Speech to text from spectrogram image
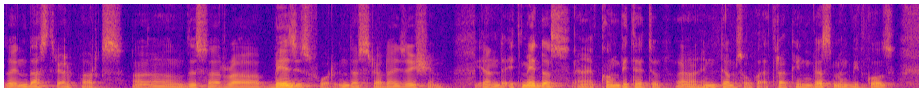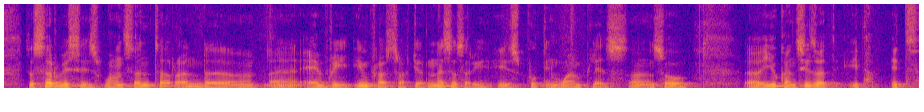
the industrial parks. Uh, these are uh, basis for industrialization. And it made us uh, competitive uh, in terms of attracting investment because the service is one center and uh, every infrastructure necessary is put in one place. so uh, you can see that it, it,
